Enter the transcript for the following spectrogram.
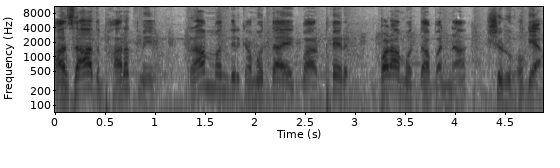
आज़ाद भारत में राम मंदिर का मुद्दा एक बार फिर बड़ा मुद्दा बनना शुरू हो गया।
